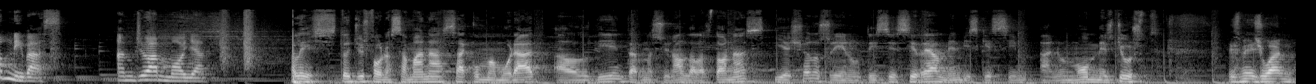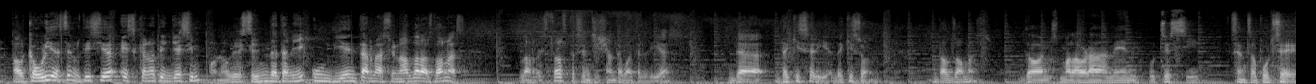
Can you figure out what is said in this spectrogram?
Òmnibus, amb Joan Molla. Aleix, tot just fa una setmana s'ha commemorat el Dia Internacional de les Dones i això no seria notícia si realment visquéssim en un món més just. És més, Joan, el que hauria de ser notícia és que no tinguéssim o no haguéssim de tenir un Dia Internacional de les Dones. La resta dels 364 dies, de, de qui seria? De qui són? Dels homes? Doncs, malauradament, potser sí. Sense potser,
